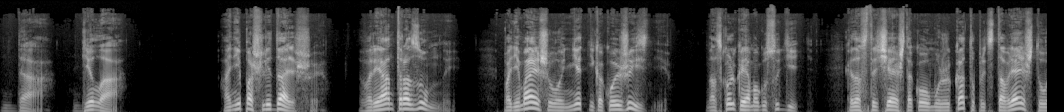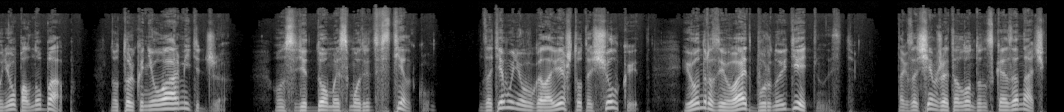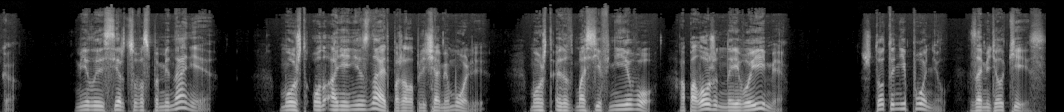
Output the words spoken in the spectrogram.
Да, дела. Они пошли дальше. Вариант разумный. Понимаешь, у него нет никакой жизни. Насколько я могу судить. Когда встречаешь такого мужика, то представляешь, что у него полно баб. Но только не у Армитиджа. Он сидит дома и смотрит в стенку. Затем у него в голове что-то щелкает, и он развивает бурную деятельность. Так зачем же эта лондонская заначка? Милые сердцу воспоминания? Может, он о ней не знает, пожала плечами Молли. Может, этот массив не его, а положен на его имя? Что-то не понял, заметил Кейс.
